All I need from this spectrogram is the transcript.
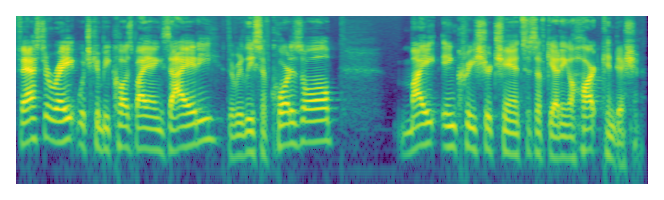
Faster rate, which can be caused by anxiety, the release of cortisol, might increase your chances of getting a heart condition.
